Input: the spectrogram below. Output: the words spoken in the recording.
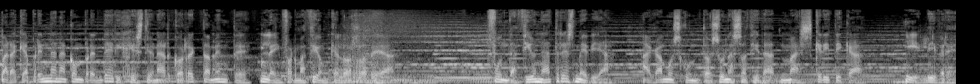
para que aprendan a comprender y gestionar correctamente la información que los rodea. Fundación A3 Media. Hagamos juntos una sociedad más crítica y libre.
